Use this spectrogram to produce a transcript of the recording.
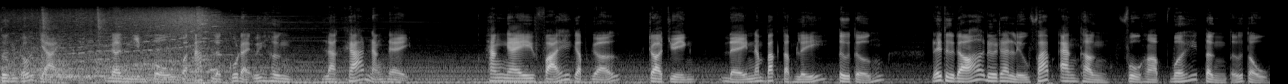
tương đối dài, nên nhiệm vụ và áp lực của Đại úy Hưng là khá nặng nề. Hàng ngày phải gặp gỡ, trò chuyện để nắm bắt tâm lý, tư tưởng, để từ đó đưa ra liệu pháp an thần phù hợp với từng tử tù.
